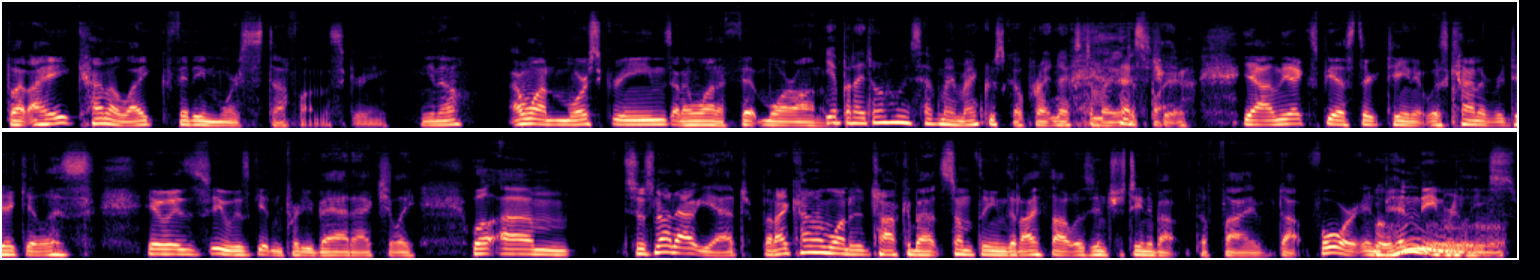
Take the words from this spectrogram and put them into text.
but I kind of like fitting more stuff on the screen. You know, I want more screens and I want to fit more on them. Yeah, but I don't always have my microscope right next to my That's display. true. Yeah, on the XPS 13, it was kind of ridiculous. It was it was getting pretty bad actually. Well, um, so it's not out yet, but I kind of wanted to talk about something that I thought was interesting about the 5.4 impending Ooh. release.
